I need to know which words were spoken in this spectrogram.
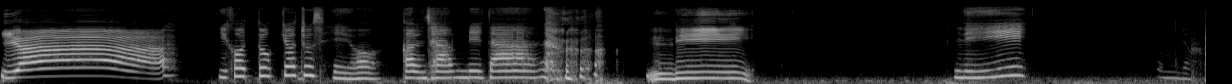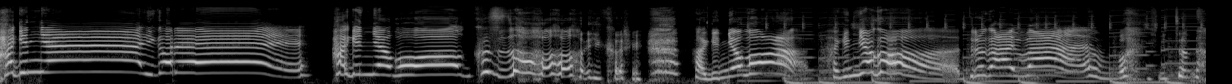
이야 이것도 껴주세요. 감사합니다. 리... 리... 하겠냐 이거를! 하겠냐고! 쿠스도 이거를. 하겠냐고! 하겠냐고! 들어가 임마! 뭐 미쳤나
